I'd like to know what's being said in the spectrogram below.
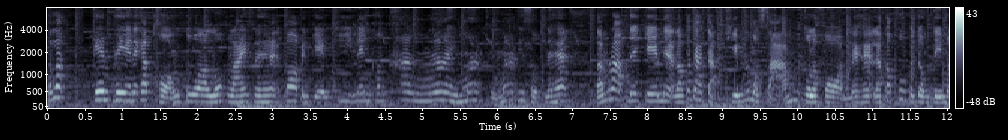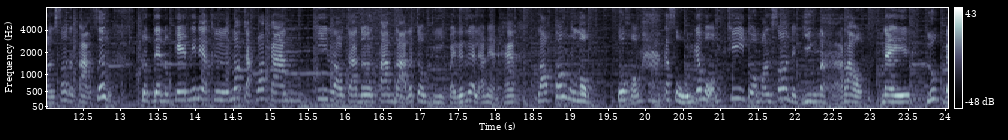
สำหรับ gameplay นะครับของตัว Rogue Life นะฮะก็เป็นเกมที่เล่นค่อนข้างง่ายมากถึงมากที่สุดนะฮะ สำหรับในเกมเนี่ยเราก็จะจัดทีมทั้งหมด 3 ตัวละครนะฮะแล้วก็พุ่งไปโจมตีมอนสเตอร์ต่างๆ ซึ่งจุดเด่นของเกมนี้เนี่ยคือนอกจากว่าการที่เราจะเดินตามด่านและโจมตีไปเรื่อยๆแล้วเนี่ยนะฮะเราต้องหลบ ตัวของหากระสุนครับผมที่ตัวมอนสเตอร์เนี่ยยิงมาหาเราในรูปแบ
